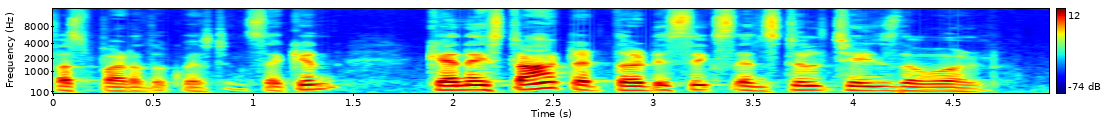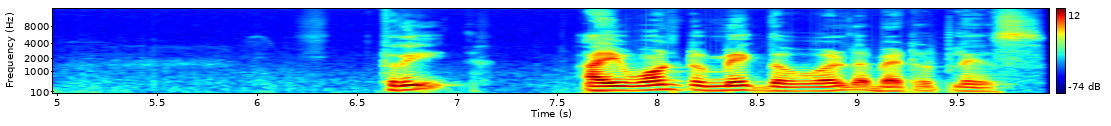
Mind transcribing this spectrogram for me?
First part of the question. Second, can I start at 36 and still change the world? Three, I want to make the world a better place.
